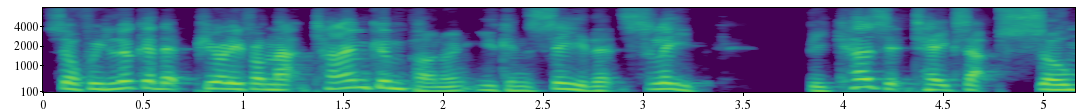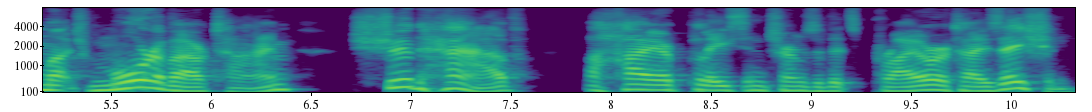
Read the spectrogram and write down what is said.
So if we look at it purely from that time component, you can see that sleep, because it takes up so much more of our time, should have a higher place in terms of its prioritization.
